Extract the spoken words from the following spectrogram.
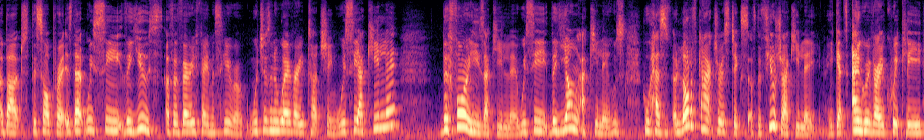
about this opera is that we see the youth of a very famous hero, which is in a way very touching. We see Achille before he's Achille. We see the young Achille, who's, who has a lot of characteristics of the future Achille. You know, he gets angry very quickly,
